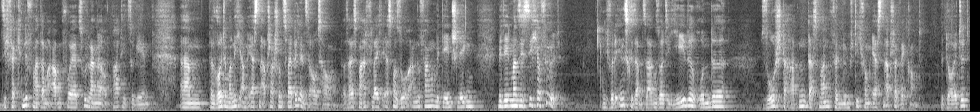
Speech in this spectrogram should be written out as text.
sich verkniffen hat, am Abend vorher zu lange auf Party zu gehen, ähm, dann wollte man nicht am ersten Abschlag schon zwei ins Aushauen. Das heißt, man hat vielleicht erstmal so angefangen mit den Schlägen, mit denen man sich sicher fühlt. Und ich würde insgesamt sagen, sollte jede Runde so starten, dass man vernünftig vom ersten Abschlag wegkommt. Bedeutet,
